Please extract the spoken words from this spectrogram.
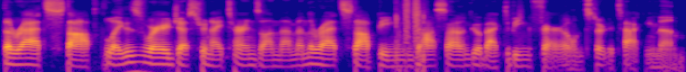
the rats stop. Like this is where Jester Knight turns on them, and the rats stop being docile and go back to being feral and start attacking them,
